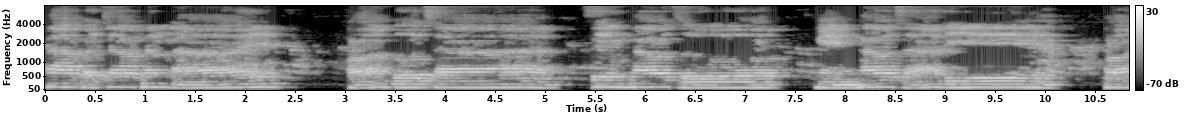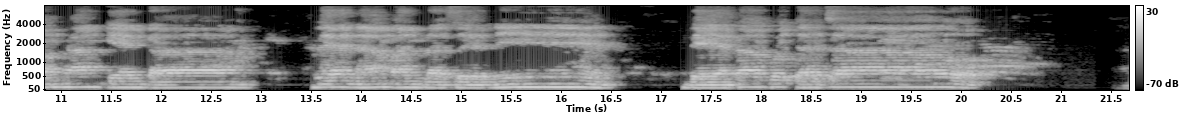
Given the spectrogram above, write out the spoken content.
ข้าพเจ้าทั้งหลาย ขอบูชา ซึ่งเข้าสู่แห่งเข้าสาลีพร้อมทั้งเกณฑ์กรรม และน้ำมันประเสริฐนี้แด่พระพุทธเจ้าอ่า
